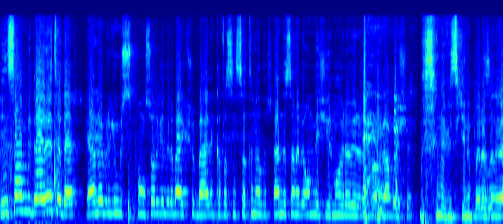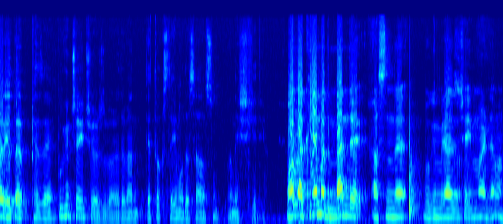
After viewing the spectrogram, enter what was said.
İnsan bir gayret eder. Yani öbür gün bir sponsor gelir belki şu Berlin kafasını satın alır. Ben de sana bir 15-20 euro veririm program başı. Seni viskinin parasını ver yeter pezevenk. Bugün çay içiyoruz bu arada. Ben detokstayım o da sağ olsun bana eşlik ediyor. Vallahi kıyamadım. Ben de aslında bugün biraz şeyim vardı ama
